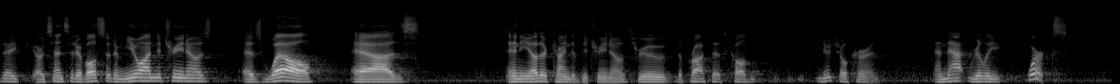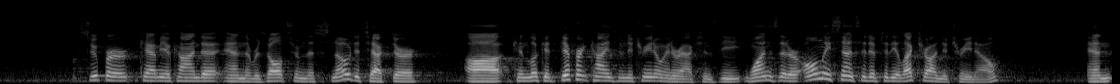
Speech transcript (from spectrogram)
They are sensitive also to muon neutrinos as well as any other kind of neutrino through the process called neutral currents. And that really works. Super Kamiokande and the results from this SNO detector uh, can look at different kinds of neutrino interactions. The ones that are only sensitive to the electron neutrino, and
